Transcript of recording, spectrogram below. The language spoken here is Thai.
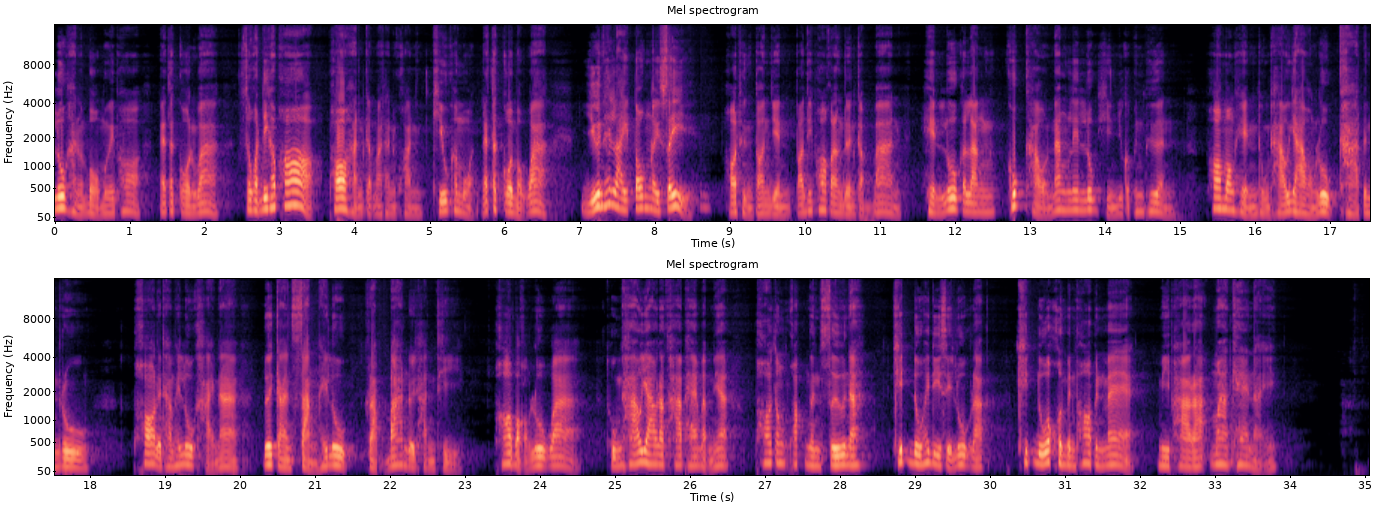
ลูกหันมาโบกมือให้พ่อและตะโกนว่า สวัสดีครับพ่อ พ่อหันกลับมาทันควัน คิ้วขมวด และตะโกนบอกว่า ยืนให้ไหลตรงหน่อยสิ พอถึงตอนเย็นตอนที่พ่อกำลังเดินกลับบ้าน เห็นลูกกำลังคุกเข่านั่งเล่นลูกหินอยู่กับเพื่อนๆ พ่อมองเห็นถุงเท้ายาวของลูกขาดเป็นรู พ่อเลยทำให้ลูกขายหน้า ด้วยการสั่งให้ลูกกลับบ้านโดยทันที พ่อบอกกับลูกว่า ถุงเท้ายาวราคาแพงแบบเนี้ยพ่อต้องควักเงินซื้อนะ คิดดูให้ดีสิลูกรัก คิดดูว่าคนเป็นพ่อเป็นแม่ มีภาระมากแค่ไหน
